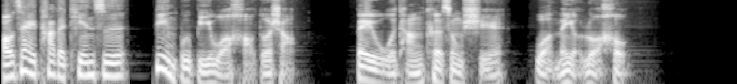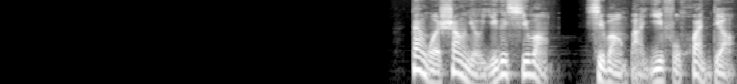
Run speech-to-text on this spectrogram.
好在他的天资并不比我好多少，背五堂课诵时我没有落后。但我尚有一个希望，希望把衣服换掉，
